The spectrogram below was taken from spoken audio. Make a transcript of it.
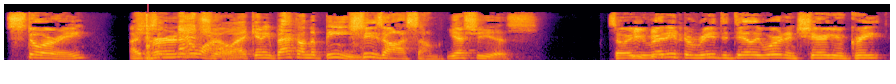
story I've She's heard a in a while. Like getting back on the beam. She's awesome. yes, she is. So, are you ready to read the daily word and share your great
